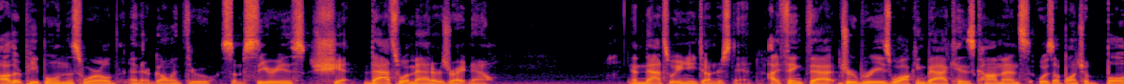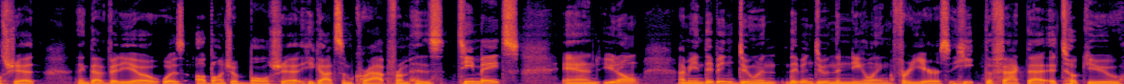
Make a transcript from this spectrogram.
other people in this world, and they're going through some serious shit. That's what matters right now. And that's what you need to understand. I think that Drew Brees walking back his comments was a bunch of bullshit. I think that video was a bunch of bullshit. He got some crap from his teammates and you don't I mean they've been doing they've been doing the kneeling for years. He the fact that it took you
